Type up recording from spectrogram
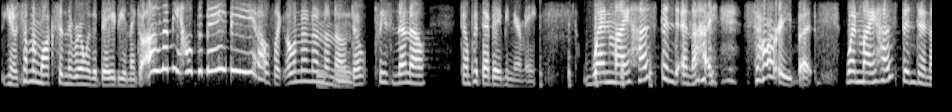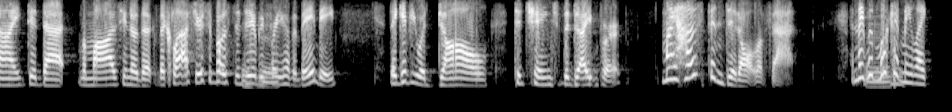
you know, someone walks in the room with a baby and they go, "Oh, let me hold the baby," and I was like, "Oh no, no, no, mm-hmm. no, don't please, no, no, don't put that baby near me." when my husband and I, sorry, but when my husband and I did that Lamaze, you know, the the class you're supposed to do mm-hmm. before you have a baby, they give you a doll to change the diaper. My husband did all of that, and they would mm-hmm. look at mm-hmm. me like,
